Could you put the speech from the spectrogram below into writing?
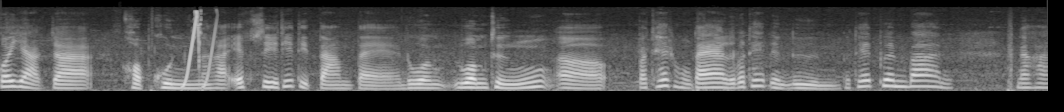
ก็อยากจะขอบคุณนะคะ FC ที่ติดตามแต่รวมรวมถึงประเทศของแต่หรือประเทศอื่น ๆ ประเทศเพื่อนบ้านนะคะ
